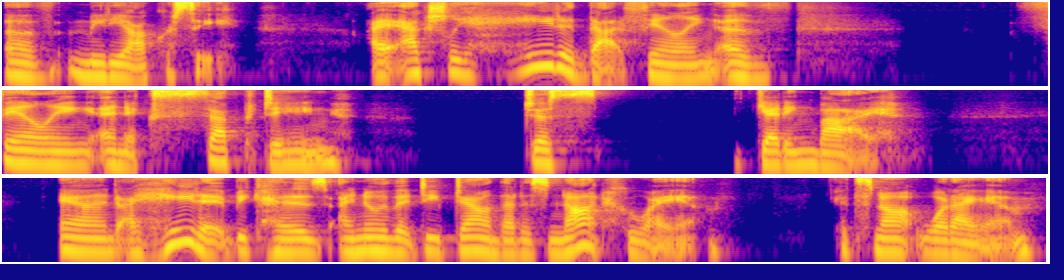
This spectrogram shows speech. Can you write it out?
of mediocrity. I actually hated that feeling of failing and accepting just getting by. And I hate it because I know that deep down that is not who I am. It's not what I am.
